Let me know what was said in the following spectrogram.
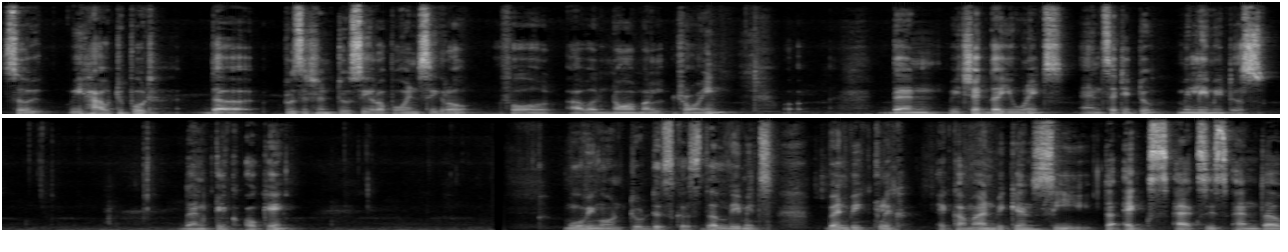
So we have to put the precision to 0.0 for our normal drawing. Then we check the units and set it to millimeters. Then click ok. Moving on to discuss the limits. When we click a command we can see the x-axis and the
